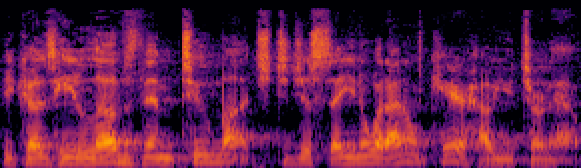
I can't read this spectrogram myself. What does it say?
because he loves them too much to just say, you know what, I don't care how you turn out.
